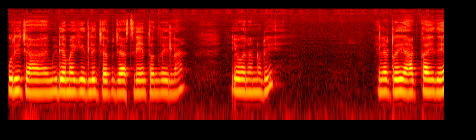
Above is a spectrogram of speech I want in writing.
ಉರಿ ಜಾ ಮೀಡಿಯಮಾಗಿ ಇರಲಿ ಜರ್ಬ್ ಜಾಸ್ತಿ ಏನು ತೊಂದರೆ ಇಲ್ಲ. ಇವಾಗ ನೋಡಿ. ಎಲ್ಲ ಡ್ರೈ ಆಗ್ತಾ ಇದೆ.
